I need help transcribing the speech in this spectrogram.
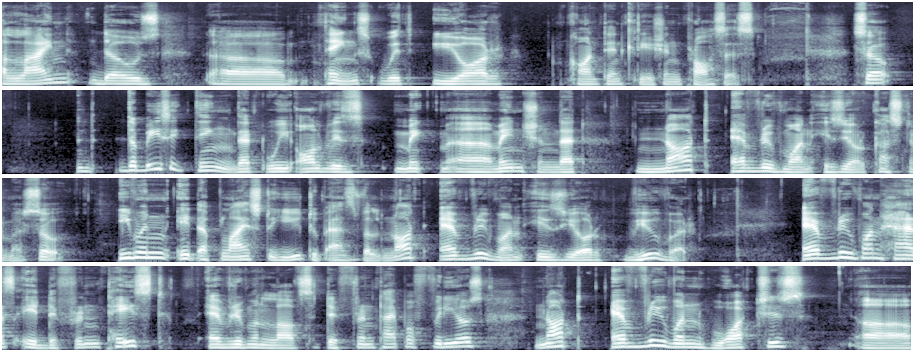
align those uh, things with your content creation process. So the basic thing that we always make uh, mention that not everyone is your customer. So even it applies to youtube as well. Not everyone is your viewer. Everyone has a different taste. Everyone loves different type of videos. Not everyone watches uh,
